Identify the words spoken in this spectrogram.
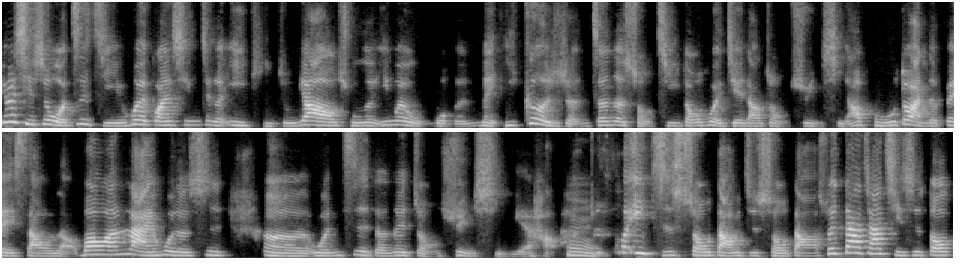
因为其实我自己会关心这个议题，主要除了因为我们每一个人真的手机都会接到这种讯息，然后不断的被骚扰，包括 LINE 或者是呃文字的那种讯息也好，嗯，就是会一直收到，一直收到，所以大家其实都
